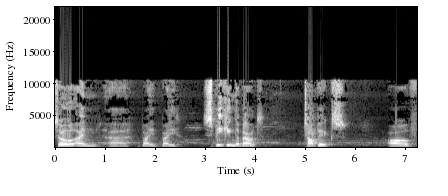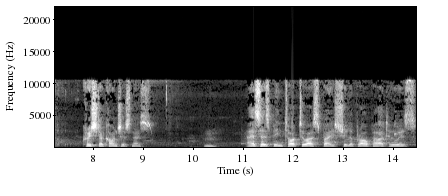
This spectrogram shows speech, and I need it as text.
So I'm uh, by by speaking about topics of Krishna consciousness, hmm, as has been taught to us by Srila Prabhupada, who is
